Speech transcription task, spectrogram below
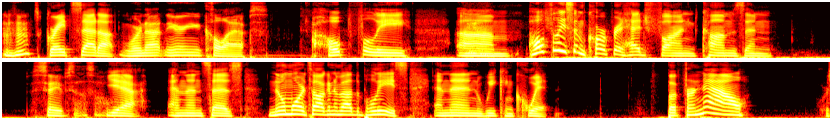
Mhm. it's a great setup We're not nearing a collapse. hopefully um hopefully some corporate hedge fund comes and Saves us all. Yeah. And then says, no more talking about the police. And then we can quit. But for now, we're,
